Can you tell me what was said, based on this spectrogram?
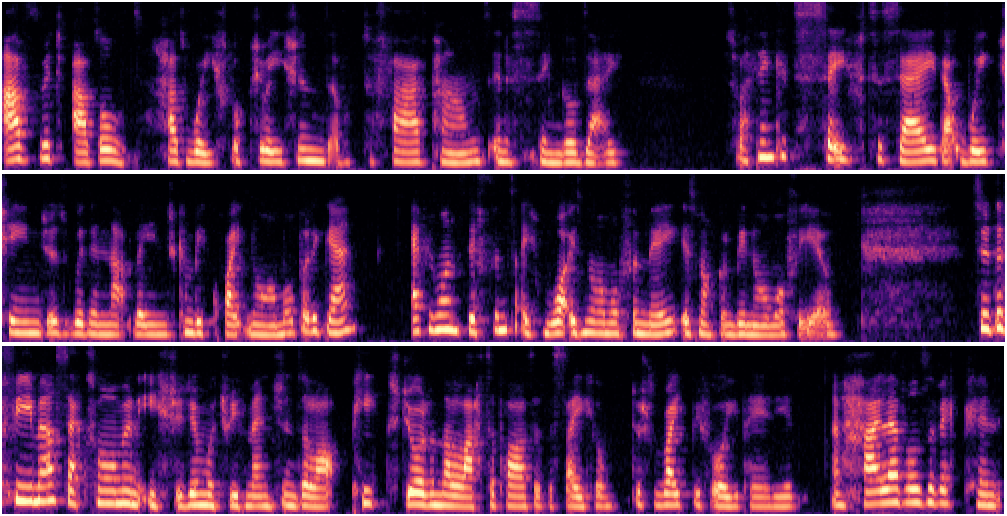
average adult has weight fluctuations of up to five pounds in a single day. So I think it's safe to say that weight changes within that range can be quite normal. But again, everyone's different. Like what is normal for me is not going to be normal for you. So the female sex hormone estrogen, which we've mentioned a lot, peaks during the latter part of the cycle, just right before your period. And high levels of it can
